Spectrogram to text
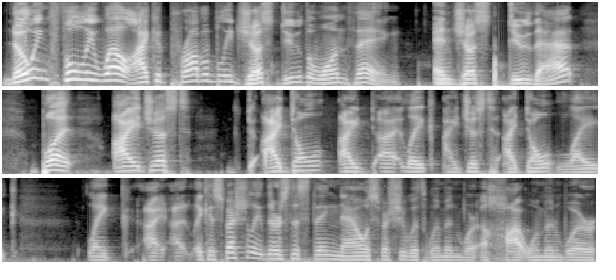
knowing fully well I could probably just do the one thing and mm. just do that, but I just I don't I, I like I just I don't like like I, I like especially there's this thing now especially with women where a hot woman where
